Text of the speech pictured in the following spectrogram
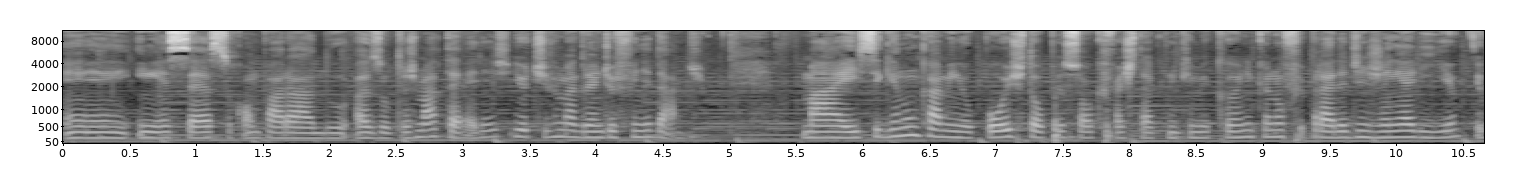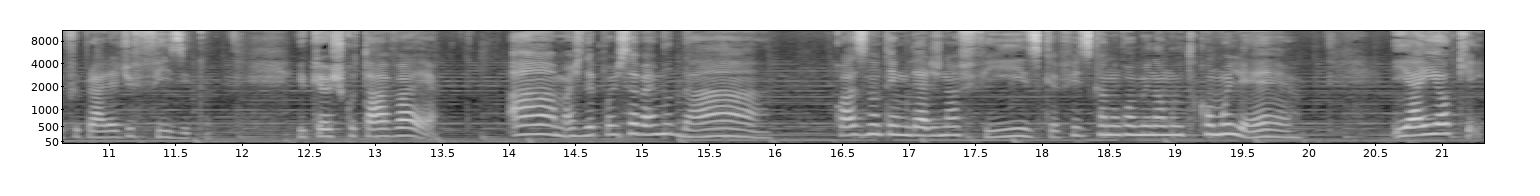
é, em excesso comparado às outras matérias e eu tive uma grande afinidade. Mas seguindo um caminho oposto ao pessoal que faz técnica e mecânica, eu não fui para a área de engenharia, eu fui para a área de física. E o que eu escutava é: "Ah, mas depois você vai mudar. Quase não tem mulheres na física, física não combina muito com mulher". E aí, OK,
